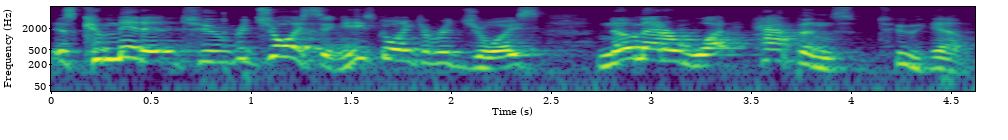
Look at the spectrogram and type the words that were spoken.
is committed to rejoicing. He's going to rejoice no matter what happens to him.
